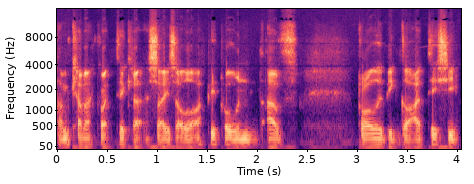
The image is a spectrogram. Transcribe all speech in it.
I'm kind of quick to criticise a lot of people, and I've probably been glad to see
